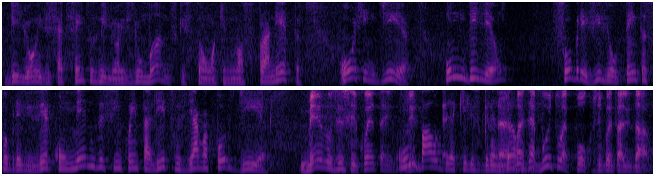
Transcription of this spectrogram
bilhões e 700 milhões de humanos que estão aqui no nosso planeta, hoje em dia, 1 bilhão sobrevive ou tenta sobreviver com menos de 50 litros de água por dia. Menos de 50 Um litros? balde daqueles grandão. É, mas é muito ou é pouco 50 litros d'água?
